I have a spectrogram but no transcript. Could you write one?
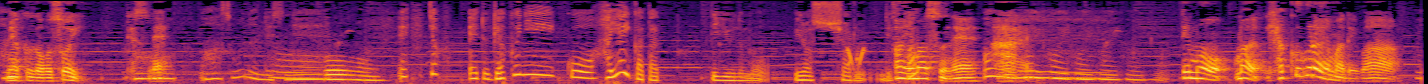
はい脈が遅いですね。あーあー、そうなんですね。うん。え、じゃあ、えっ、と、逆に、こう、早い方っていうのもいらっしゃるんですか？あ、いますね。あはい。はいはいはいはいはいでも、まあ、100ぐらいまでは、はい。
